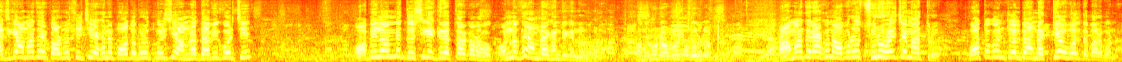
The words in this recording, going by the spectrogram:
আজকে আমাদের কর্মসূচি এখানে পথ অবরোধ করেছি আমরা দাবি করছি অবিলম্বে দোষীকে গ্রেপ্তার করা হোক অন্যথায় আমরা এখান থেকে নড়বো না। কতক্ষণ অবরোধ চলবে আমাদের এখন অবরোধ শুরু হয়েছে মাত্র কতক্ষণ চলবে আমরা কেউ বলতে পারব না।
